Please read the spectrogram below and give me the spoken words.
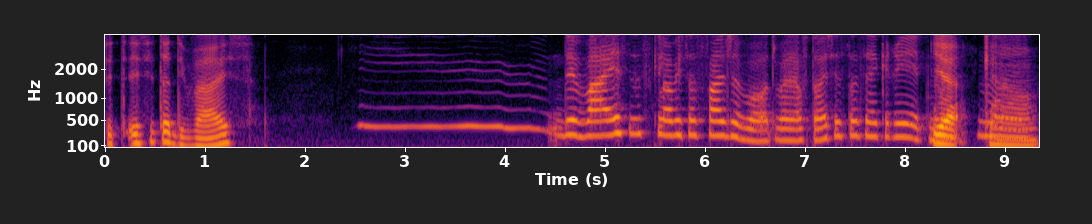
It, is it a device? Device ist, glaube ich, das falsche Wort, weil auf Deutsch ist das ja Gerät. Ne? Ja, Nein. genau.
